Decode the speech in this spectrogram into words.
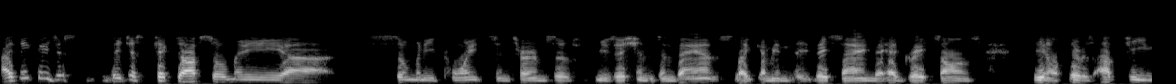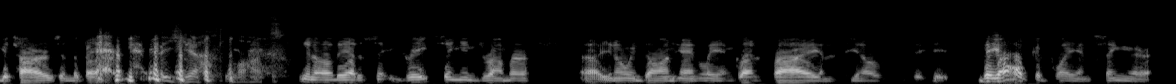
I think they just they just ticked off so many uh, so many points in terms of musicians and bands. Like I mean, they, they sang, they had great songs. You know, there was upteen guitars in the band. yeah, lots. You know, they had a great singing drummer uh, you know, in Don Henley and Glenn Frey, and you know, they, they all could play and sing their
